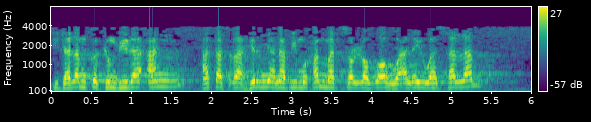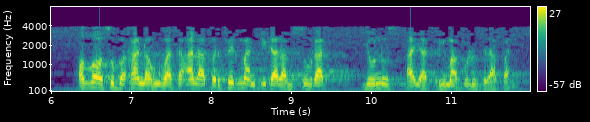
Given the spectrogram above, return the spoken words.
Di dalam kegembiraan atas lahirnya Nabi Muhammad sallallahu alaihi wasallam Allah Subhanahu wa taala berfirman di dalam surat Yunus ayat 58.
